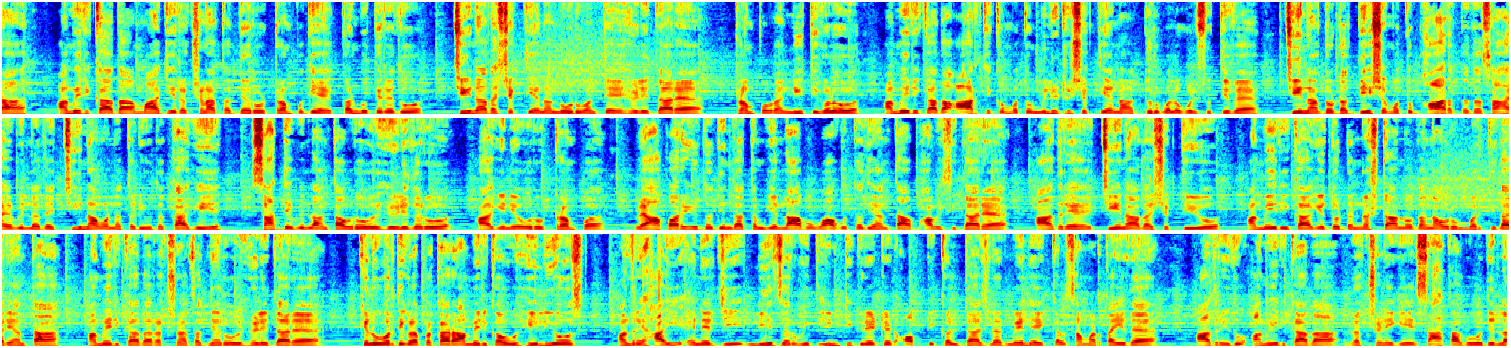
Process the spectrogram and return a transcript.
ಅಮೆರಿಕಾದ ಮಾಜಿ ರಕ್ಷಣಾ ತಜ್ಞರು ಟ್ರಂಪ್ಗೆ ಕಣ್ಣು ತೆರೆದು ಚೀನಾದ ಶಕ್ತಿಯನ್ನು ನೋಡುವಂತೆ ಹೇಳಿದ್ದಾರೆ. ಟ್ರಂಪ್ ಅವರ ನೀತಿಗಳು ಅಮೆರಿಕದ ಆರ್ಥಿಕ ಮತ್ತು ಮಿಲಿಟರಿ ಶಕ್ತಿಯನ್ನ ದುರ್ಬಲಗೊಳಿಸುತ್ತಿವೆ. ಚೀನಾ ದೊಡ್ಡ ದೇಶ ಮತ್ತು ಭಾರತದ ಸಹಾಯವಿಲ್ಲದೆ ಚೀನಾವನ್ನ ತಡೆಯುವುದಕ್ಕಾಗಿ ಸಾಧ್ಯವಿಲ್ಲ ಅಂತ ಅವರು ಹೇಳಿದರು. ಹಾಗೆಯೇ ಅವರು ಟ್ರಂಪ್ ವ್ಯಾಪಾರ ಯುದ್ಧದಿಂದ ತಮಗೆ ಲಾಭವಾಗುತ್ತದೆ ಅಂತ ಭಾವಿಸಿದ್ದಾರೆ. ಆದರೆ ಚೀನಾದ ಶಕ್ತಿಯು ಅಮೆರಿಕಾಗೆ ದೊಡ್ಡ ನಷ್ಟ ಅನ್ನೋದನ್ನ ಅವರು ಮರೆತಿದ್ದಾರೆ ಅಂತ ಅಮೆರಿಕಾದ ರಕ್ಷಣಾ ತಜ್ಞರು ಹೇಳಿದ್ದಾರೆ. ಕೆಲವು ವರದಿಗಳ ಪ್ರಕಾರ ಅಮೆರಿಕವು ಹೆಲಿಯೋಸ್ ಅಂದ್ರೆ high energy laser with integrated optical dazzler ಮೇಲೆ ಕೆಲಸ ಮಾಡ್ತಾ ಇದೆ. ಆದರೆ ಇದು ಅಮೆರಿಕಾದ ರಕ್ಷಣೆಗೆ ಸಾಕಾಗುವುದಿಲ್ಲ.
